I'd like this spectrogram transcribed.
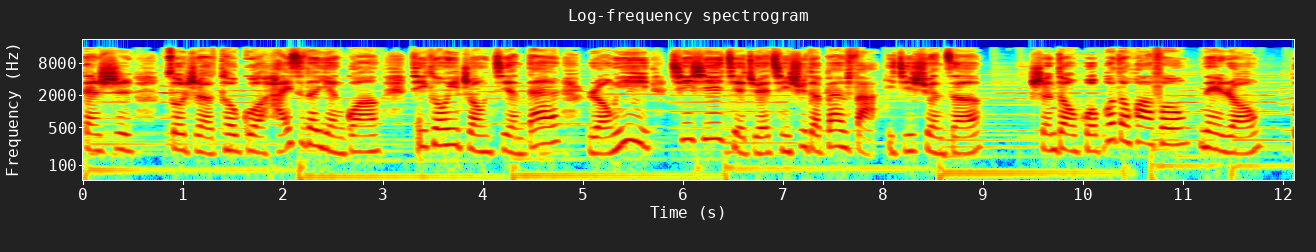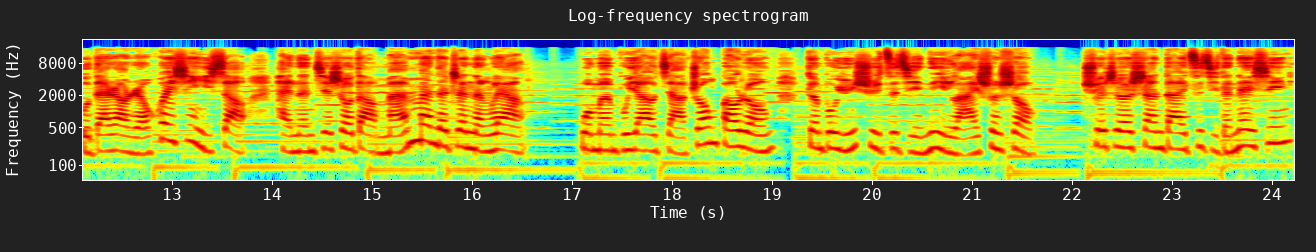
但是，作者透过孩子的眼光，提供一种简单、容易、清晰解决情绪的办法以及选择。生动活泼的画风、内容，不但让人会心一笑，还能接受到满满的正能量。我们不要假装包容，更不允许自己逆来顺受，学着善待自己的内心。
